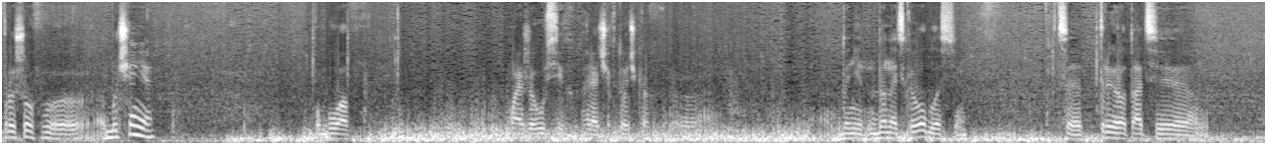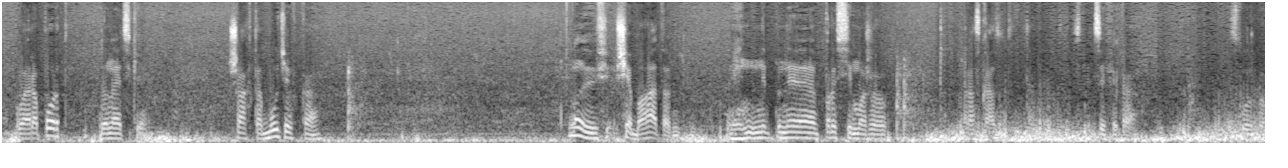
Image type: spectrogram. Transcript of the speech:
пройшов е, обучення, побував майже у всіх гарячих точках е, Донецької області. Це три ротації в аеропорт Донецький, шахта Бутівка. Ну і ще багато. Не, не про всі можу розказувати. Так, специфіка служби.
